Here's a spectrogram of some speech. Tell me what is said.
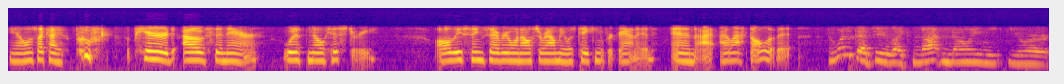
You know, it was like I poof appeared out of thin air with no history. All these things everyone else around me was taking for granted, and I, I lacked all of it. And what did that do, like not knowing your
